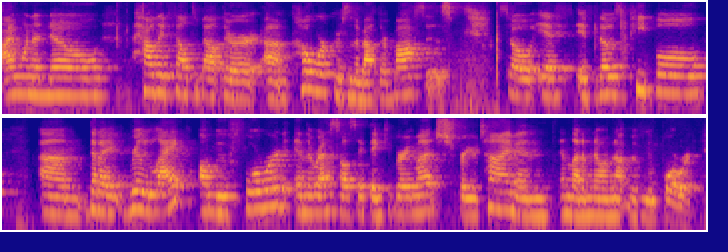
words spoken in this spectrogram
I want to know how they felt about their um, coworkers and about their bosses. So if if those people um, that I really like, I'll move forward, and the rest I'll say thank you very much for your time and and let them know I'm not moving them forward.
